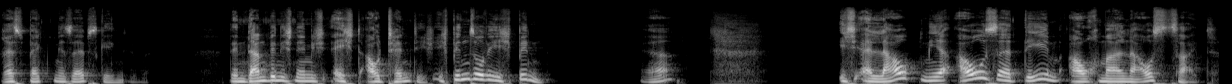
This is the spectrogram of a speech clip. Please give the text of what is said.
Respekt mir selbst gegenüber. Denn dann bin ich nämlich echt authentisch. Ich bin so, wie ich bin. Ja? Ich erlaube mir außerdem auch mal eine Auszeit.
